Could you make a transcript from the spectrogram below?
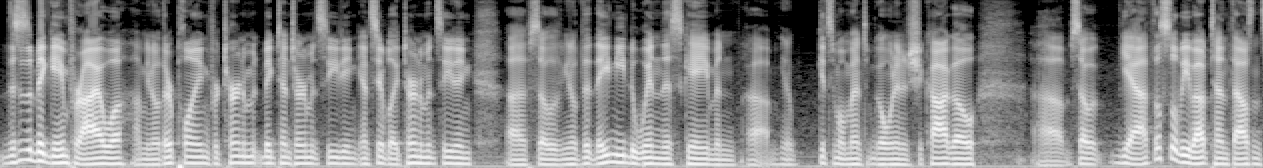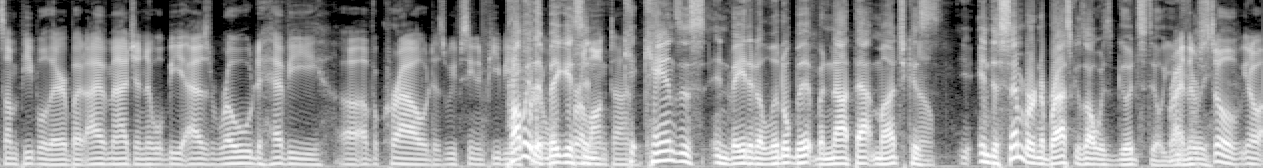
this is a big game for Iowa. Um, you know, they're playing for tournament Big Ten tournament seeding, NCAA tournament seeding. Uh, so you know th- they need to win this game and um, you know get some momentum going into Chicago. Um, so yeah, there'll still be about ten thousand some people there, but I imagine it will be as road heavy uh, of a crowd as we've seen in PBA. Probably for the a, biggest for a long time. K- Kansas invaded a little bit, but not that much because in December Nebraska is always good still. Usually. Right, there's still you know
